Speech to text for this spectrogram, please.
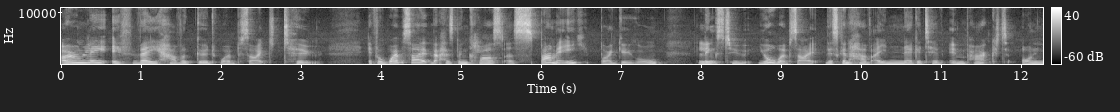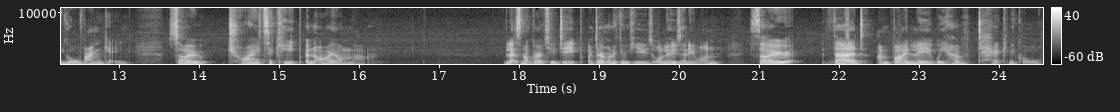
only if they have a good website too. If a website that has been classed as spammy by Google links to your website, this can have a negative impact on your ranking. So try to keep an eye on that. Let's not go too deep. I don't want to confuse or lose anyone. So, third and finally, we have technical.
